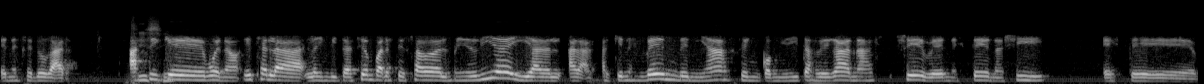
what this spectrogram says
en ese lugar. Así que, bueno, hecha la, invitación para este sábado al mediodía y a, a, quienes venden y hacen comiditas veganas, lleven, estén allí, este,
